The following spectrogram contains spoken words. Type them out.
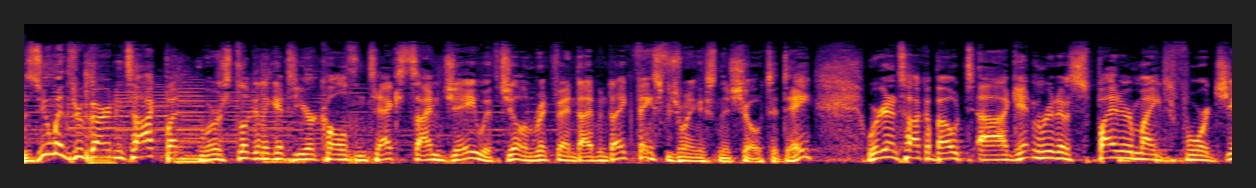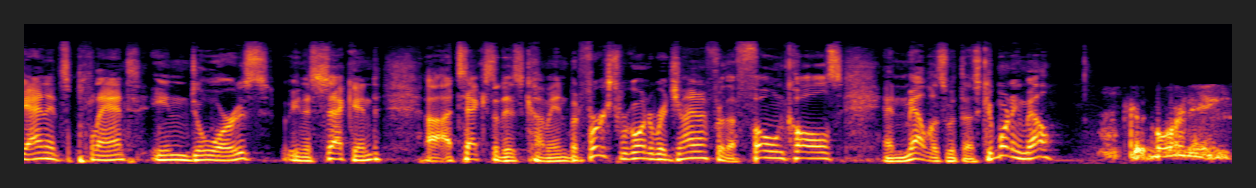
Zooming through Garden Talk, but we're still going to get to your calls and texts. I'm Jay with Jill and Rick Van Dyke. Thanks for joining us in the show today. We're going to talk about uh, getting rid of spider mite for Janet's plant indoors in a second. Uh, a text that has come in, but first we're going to Regina for the phone calls, and Mel is with us. Good morning, Mel. Good morning.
